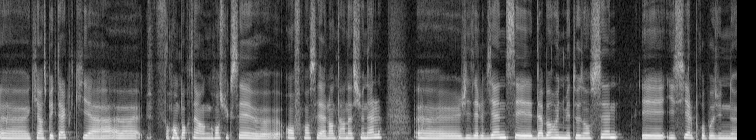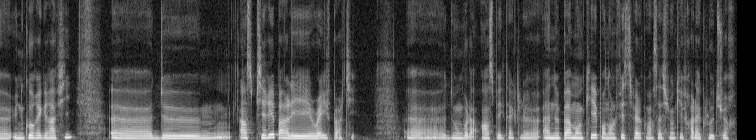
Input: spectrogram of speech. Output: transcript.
euh, qui est un spectacle qui a euh, remporté un grand succès euh, en France et à l'international. Gisèle Vienne, c'est d'abord une metteuse en scène et ici, elle propose une, chorégraphie inspirée par les rave parties. Donc voilà, un spectacle à ne pas manquer pendant le festival Conversation qui fera la clôture.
